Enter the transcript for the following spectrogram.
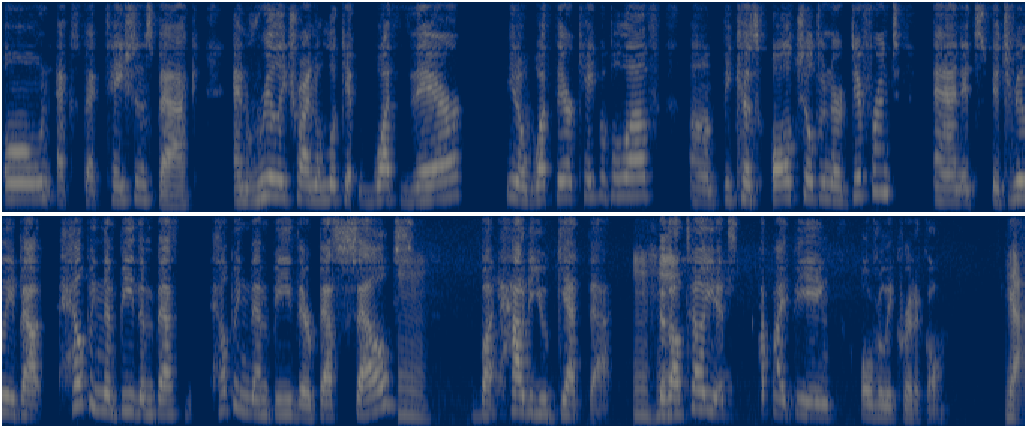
own expectations back and really trying to look at what they're you know what they're capable of um, because all children are different and it's it's really about helping them be them best helping them be their best selves mm but how do you get that? Because mm-hmm. I'll tell you, it's not by being overly critical. Yeah.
